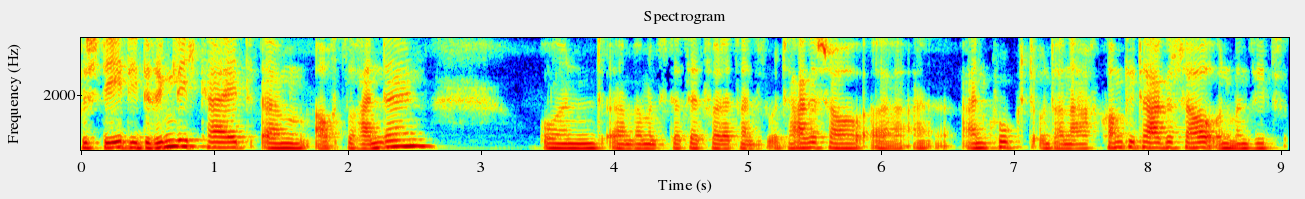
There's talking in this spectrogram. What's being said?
besteht die Dringlichkeit, ähm, auch zu handeln. Und ähm, wenn man sich das jetzt vor der 20 Uhr Tagesschau äh, anguckt und danach kommt die Tagesschau und man sieht,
